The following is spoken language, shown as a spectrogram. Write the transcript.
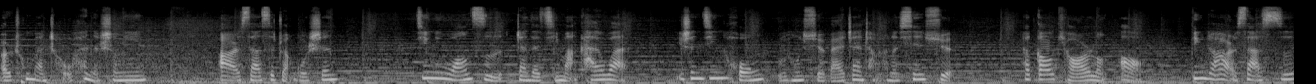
而充满仇恨的声音。阿尔萨斯转过身，精灵王子站在骑马开外，一身金红，如同雪白战场上的鲜血。他高挑而冷傲，盯着阿尔萨斯，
